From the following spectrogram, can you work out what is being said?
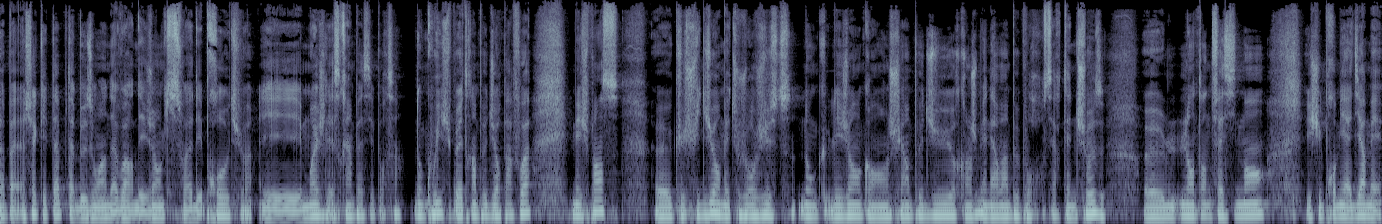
À chaque étape, tu as besoin d'avoir des gens qui soient des pros, tu vois. Et moi, je laisse rien passer pour ça. Donc oui, je peux être un peu dur parfois, mais je pense euh, que je suis dur, mais toujours juste. Donc les gens, quand je suis un peu dur, quand je m'énerve un peu pour certaines choses, euh, l'entendent facilement. Et je suis le premier à dire, mais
